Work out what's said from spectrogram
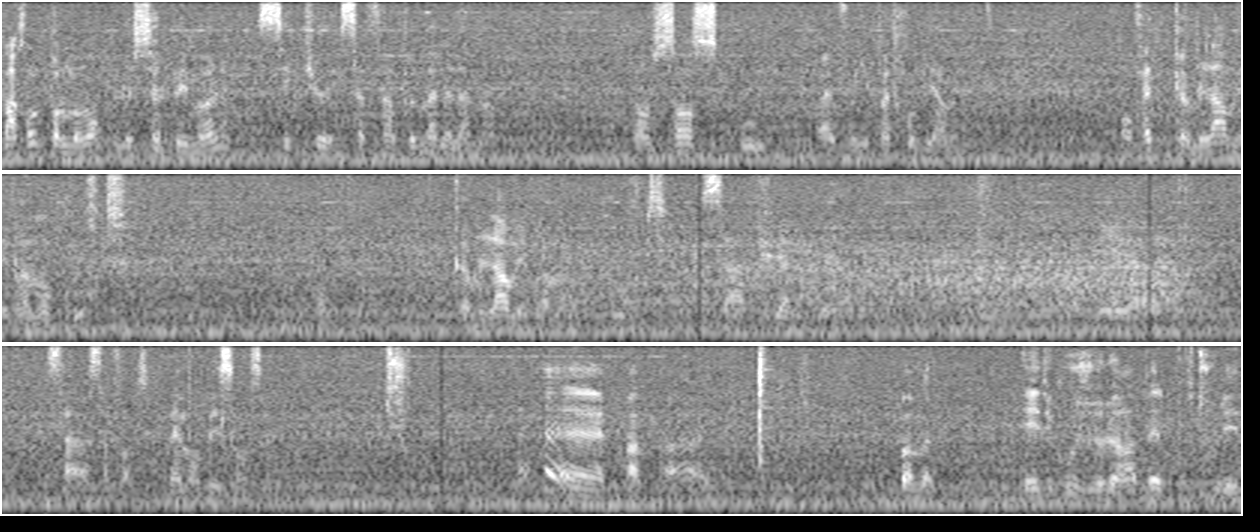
Par contre, pour le moment, le seul bémol, c'est que ça fait un peu mal à la main. Dans le sens où, vous voyez pas trop bien. En fait, comme l'arme est vraiment courte, comme l'arme est vraiment courte, ça appuie à l'arrière. Et euh, ça, ça force, même en baissant ça. Pas mal. Pas mal. Et du coup, je le rappelle pour tous les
